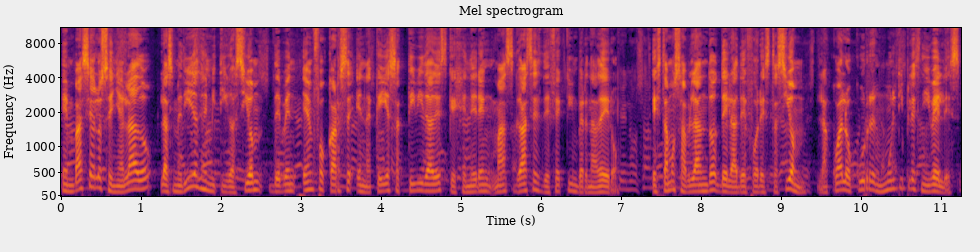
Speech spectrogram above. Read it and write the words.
En base a lo señalado, las medidas de mitigación deben enfocarse en aquellas actividades que generen más gases de efecto invernadero. Estamos hablando de la deforestación, la cual ocurre en múltiples niveles,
